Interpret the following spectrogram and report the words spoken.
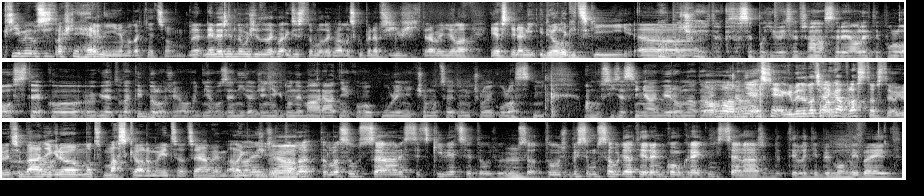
přijde mi to prostě strašně herní, nebo tak něco. Ne, nevěřím tomu, že to takhle existovalo, takováhle skupina přeživších, která by měla jasně daný ideologický... No Uh, počkej, tak zase podívej se třeba na seriály typu Lost, jako, kde to taky bylo, že jo, hodně hozený, takže někdo nemá rád někoho kvůli něčemu, co je tomu člověku vlastní a musí se s tím nějak vyrovnat. No, hlavně- Jasně, a kdyby to byla třeba nějaká vlastnost, jo? kdyby třeba No. někdo moc maskal nebo něco, co já vím, ale Ale když, no, tohle, tohle jsou scénaristické věci, to už, by musel, to už by si musel udělat jeden konkrétní scénář, kde ty lidi by mohli být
